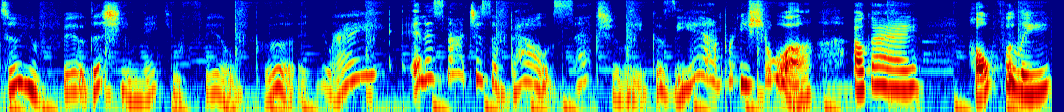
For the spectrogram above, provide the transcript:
do you feel does she make you feel good right? And it's not just about sexually because yeah i'm pretty sure okay hopefully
